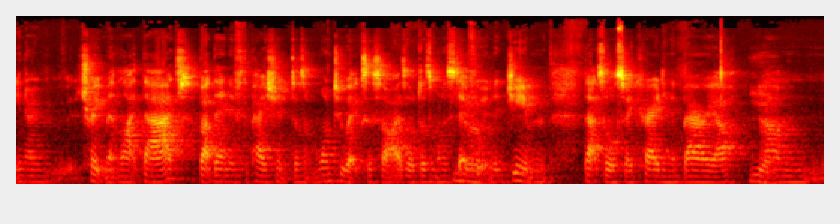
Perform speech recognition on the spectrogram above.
you know treatment like that but then if the patient doesn't want to exercise or doesn't want to step Yeah. foot in a gym that's also creating a barrier Yeah. um,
